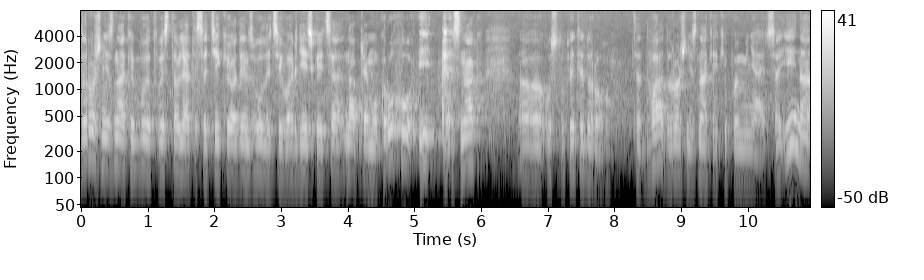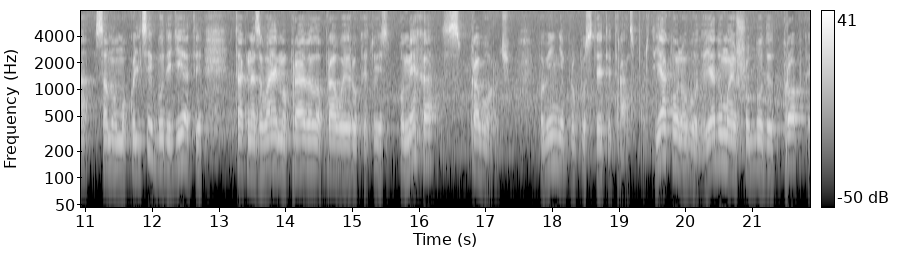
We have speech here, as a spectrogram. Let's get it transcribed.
Дорожні знаки будуть виставлятися тільки один з вулиці Гвардійської, це напрямок руху і знак е, уступити дорогу. Два дорожні знаки, які поміняються. І на самому кольці буде діяти так називаємо правило правої руки, тобто помеха праворуч. Повинні пропустити транспорт. Як воно буде? Я думаю, що будуть пробки.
